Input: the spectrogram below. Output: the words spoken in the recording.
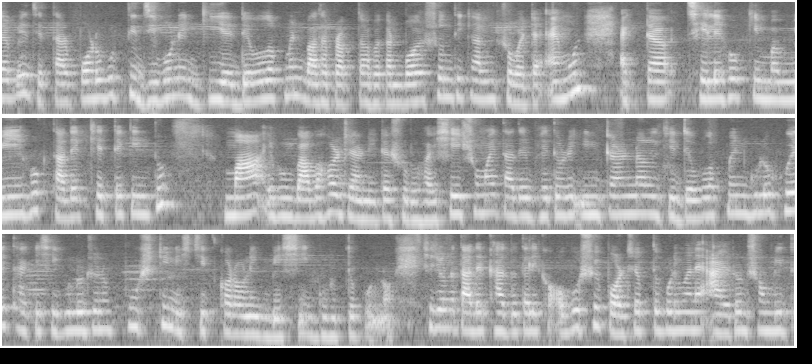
যাবে যে তার পরবর্তী জীবনে গিয়ে ডেভেলপমেন্ট বাধাপ্রাপ্ত হবে। কারণ বয়সন্ধিকালীন সময়টা এমন একটা ছেলে হোক কিংবা মেয়ে হোক, তাদের ক্ষেত্রে কিন্তু মা এবং বাবা হওয়ার জার্নিটা শুরু হয়। সেই সময় তাদের ভেতরে ইন্টারনাল যে ডেভেলপমেন্টগুলো হয়ে থাকে, সেগুলোর জন্য পুষ্টি নিশ্চিত করা অনেক বেশি গুরুত্বপূর্ণ। সেজন্য তাদের খাদ্য তালিকা অবশ্যই পর্যাপ্ত পরিমাণে আয়রন সমৃদ্ধ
